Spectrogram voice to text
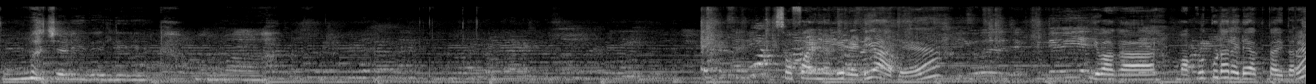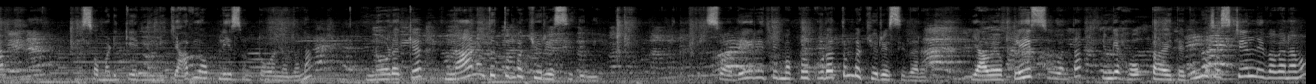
ತುಂಬ ಚಳಿ ಇದೆ ಇಲ್ಲಿ. ಅಮ್ಮ. ಸೊ ಫೈನಲಿ ರೆಡಿ ಆದೆ. ಇವಾಗ ಮಕ್ಕಳು ಕೂಡ ರೆಡಿ ಆಗ್ತಾ ಇದ್ದಾರೆ. ಸೊ ಮಡಿಕೇರಿಯಲ್ಲಿ ಯಾವ್ಯಾವ ಪ್ಲೇಸ್ ಉಂಟು ಅನ್ನೋದನ್ನು ನೋಡೋಕ್ಕೆ ನಾನಂತೂ ತುಂಬ ಕ್ಯೂರಿಯಸ್ ಇದ್ದೀನಿ. ಸೊ ಅದೇ ರೀತಿ ಮಕ್ಕಳು ಕೂಡ ತುಂಬ ಕ್ಯೂರಿಯಸ್ ಇದ್ದಾರೆ. ಯಾವ್ಯಾವ ಪ್ಲೇಸು ಅಂತ ನಿಮಗೆ ಹೋಗ್ತಾ ಹೋಗ್ತಾ ಇದ್ದೀನಿ ಸೊ ಸ್ಟಿಲ್ ಇವಾಗ ನಾವು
